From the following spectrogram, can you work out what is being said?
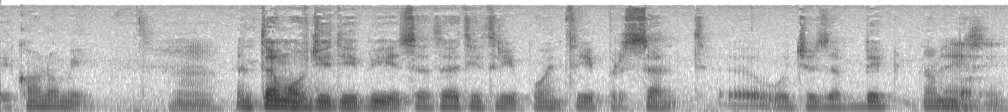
economy Mm. In terms of GDP, it's a 33.3%, uh, which is a big number. Amazing.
